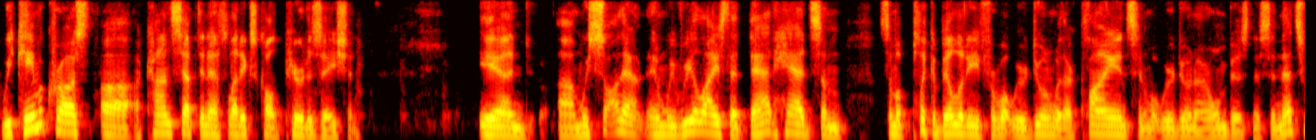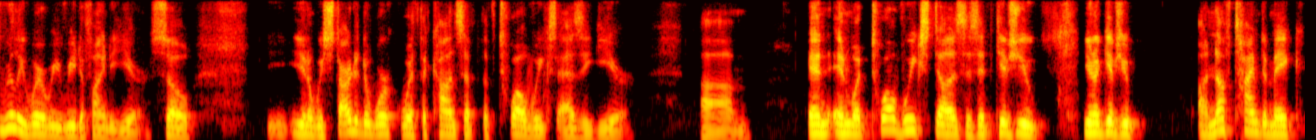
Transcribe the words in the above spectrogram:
we came across uh, a concept in athletics called periodization and um, we saw that and we realized that that had some some applicability for what we were doing with our clients and what we were doing in our own business and that's really where we redefined a year. So you know we started to work with the concept of 12 weeks as a year um, and and what 12 weeks does is it gives you you know gives you enough time to make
